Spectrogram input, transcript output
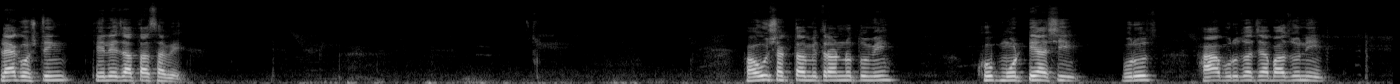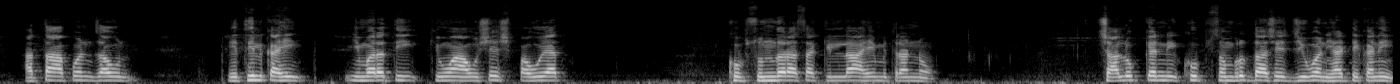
फ्लॅग होस्टिंग केले जात असावे. पाहू शकता मित्रांनो तुम्ही. खूप मोठी अशी बुरुज. हा बुरुजाच्या बाजूने आत्ता आपण जाऊन येथील काही इमारती किंवा अवशेष पाहूयात. खूप सुंदर असा किल्ला आहे मित्रांनो. चालुक्यांनी खूप समृद्ध असे जीवन ह्या ठिकाणी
